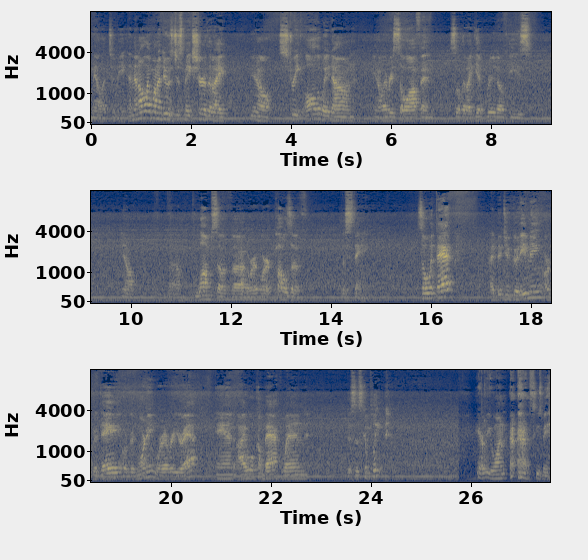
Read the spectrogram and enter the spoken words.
email it to me. And then all I want to do is just make sure that I, you know, streak all the way down, you know, every so often so that I get rid of these, you know, uh, lumps of, uh, or, or puddles of the stain. So with that, I bid you good evening or good day or good morning wherever you're at and I will come back when this is complete. Hey everyone, excuse me.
